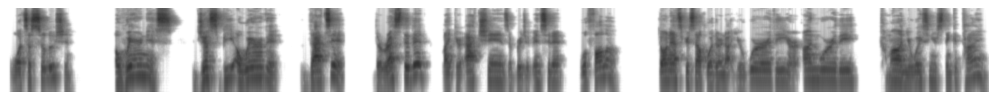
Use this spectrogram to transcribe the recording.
what's a solution? Awareness. Just be aware of it. That's it. The rest of it, like your actions, a bridge of incident, will follow. Don't ask yourself whether or not you're worthy or unworthy. Come on, you're wasting your stinking time.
